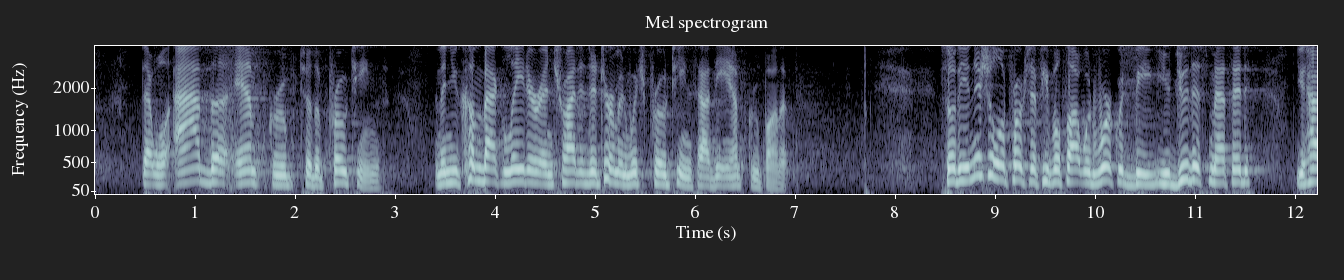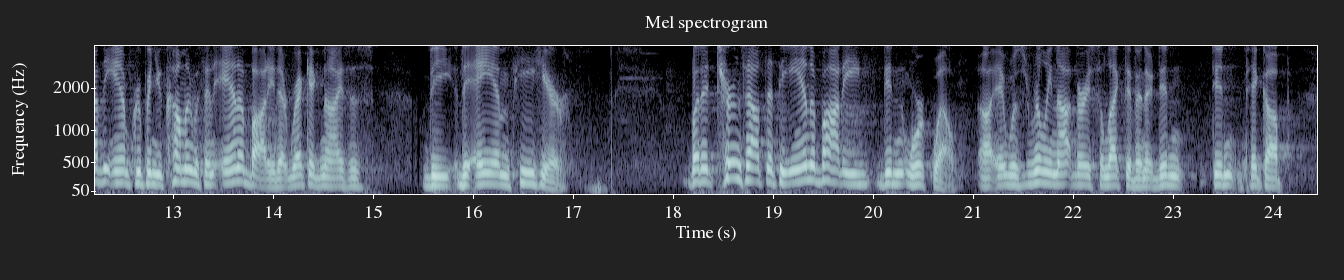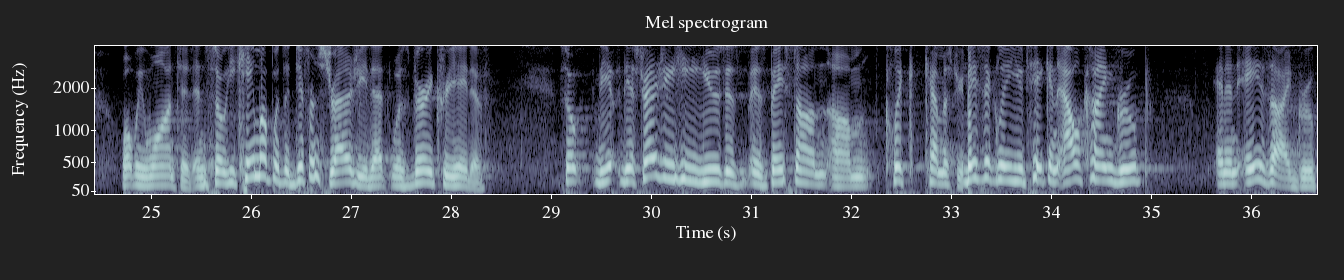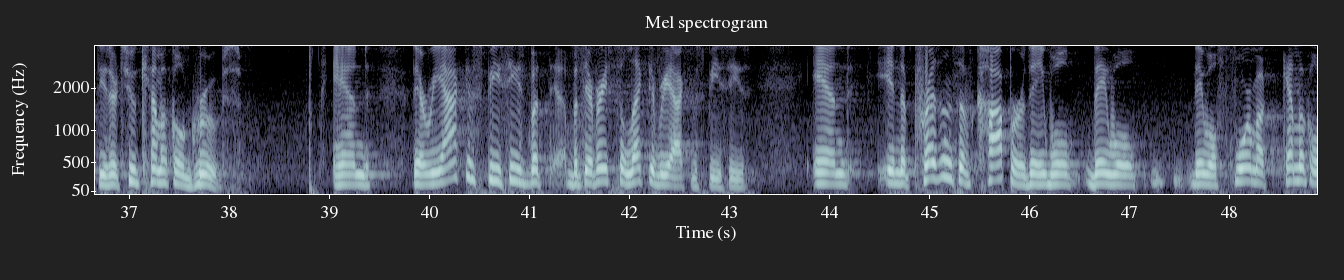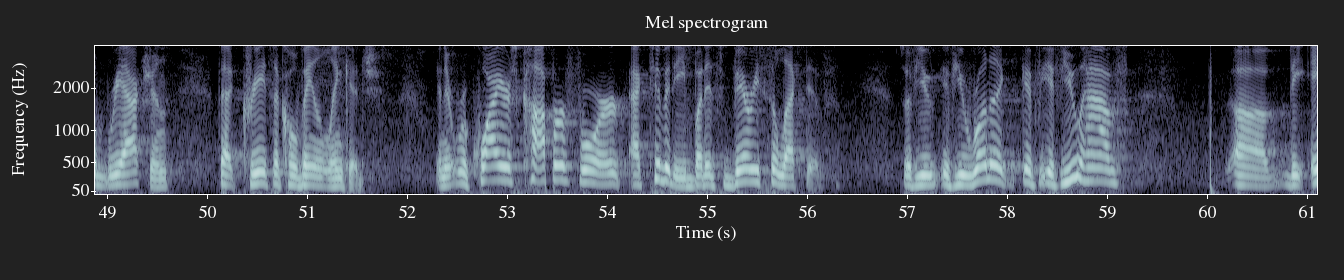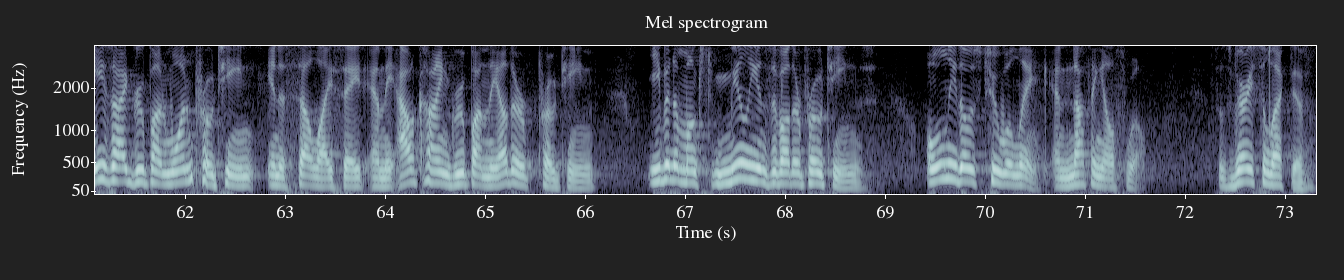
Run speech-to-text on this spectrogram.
that will add the amp group to the proteins. And then you come back later and try to determine which proteins had the amp group on it. So the initial approach that people thought would work would be you do this method, you have the AMP group and you come in with an antibody that recognizes the, the AMP here. But it turns out that the antibody didn't work well. Uh, it was really not very selective and it didn't, didn't pick up what we wanted. And so he came up with a different strategy that was very creative. So the, the strategy he used is, is based on um, click chemistry. Basically, you take an alkyne group and an azide group. These are two chemical groups. And they're reactive species, but, but they're very selective reactive species. And in the presence of copper, they will, they, will, they will form a chemical reaction that creates a covalent linkage. And it requires copper for activity, but it's very selective. So if you, if you run a, if, if you have uh, the azide group on one protein in a cell lysate and the alkyne group on the other protein, even amongst millions of other proteins, only those two will link and nothing else will. So it's very selective.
